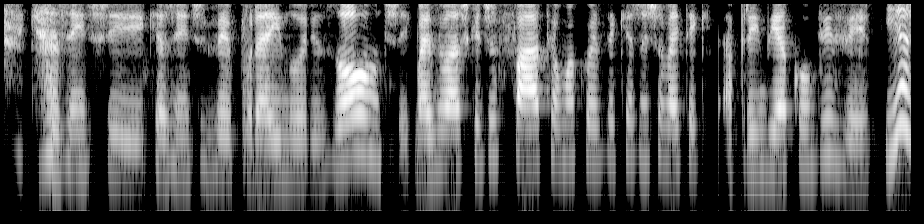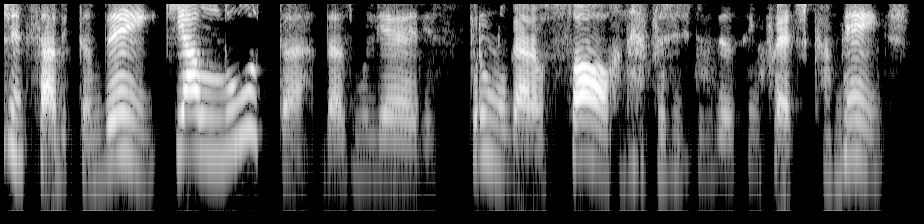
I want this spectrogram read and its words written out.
que a gente que a gente vê por aí no horizonte, mas eu acho que de fato é uma coisa que a gente vai ter que aprender a conviver. E a gente sabe também que a luta das mulheres por um lugar ao sol, né, para a gente dizer assim poeticamente,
